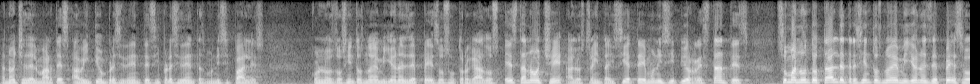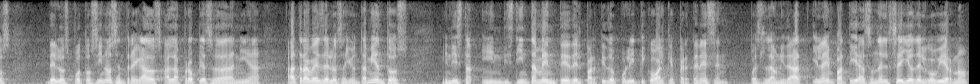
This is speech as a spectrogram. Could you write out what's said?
la noche del martes a 21 presidentes y presidentas municipales, con los 209 millones de pesos otorgados esta noche a los 37 municipios restantes, suman un total de 309 millones de pesos de los potosinos entregados a la propia ciudadanía a través de los ayuntamientos, indistintamente del partido político al que pertenecen, pues la unidad y la empatía son el sello del gobierno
